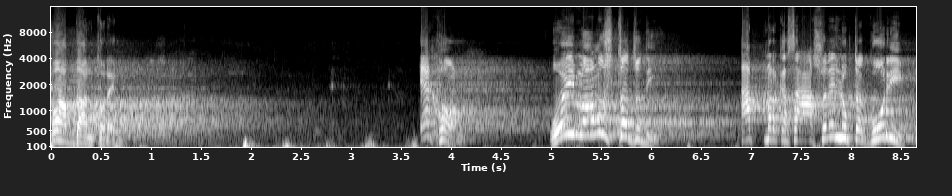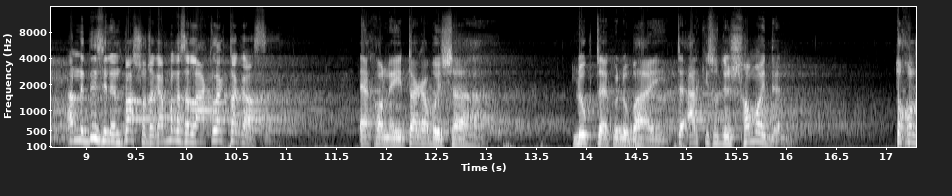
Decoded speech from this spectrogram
সব দান করেন। এখন, ওই মানুষটা যদি আপনার কাছে আসলে লোকটা গরিব, আপনি দিয়েছিলেন পাঁচশো টাকা, আপনার কাছে লাখ লাখ টাকা আছে। এখন এই টাকা পয়সা, লোকটা কইল, ভাই আর কিছুদিন সময় দেন। তখন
